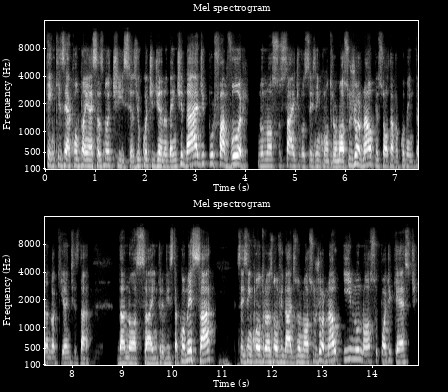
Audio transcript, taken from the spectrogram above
quem quiser acompanhar essas notícias e o cotidiano da entidade, por favor, no nosso site vocês encontram o nosso jornal. O pessoal estava comentando aqui antes da, da nossa entrevista começar. Vocês encontram as novidades no nosso jornal e no nosso podcast.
